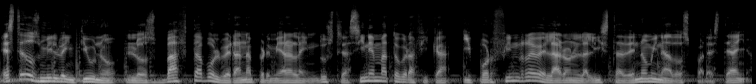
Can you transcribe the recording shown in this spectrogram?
Este 2021, los BAFTA volverán a premiar a la industria cinematográfica y por fin revelaron la lista de nominados para este año.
